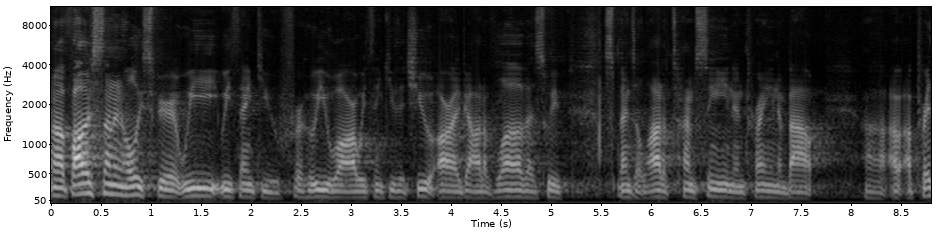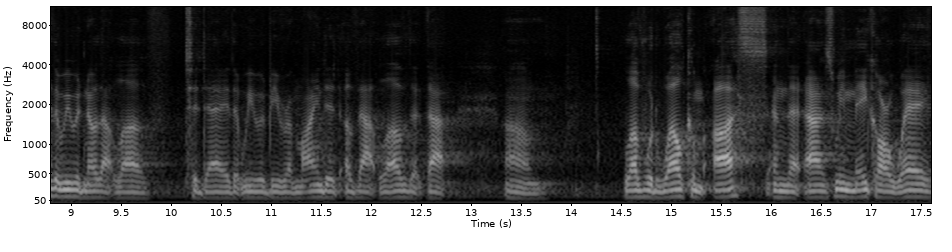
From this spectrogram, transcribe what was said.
Uh, Father, Son, and Holy Spirit, we, we thank you for who you are. We thank you that you are a God of love, as we've spent a lot of time singing and praying about. Uh, I, I, pray that we would know that love today, that we would be reminded of that love, that that um, love would welcome us, and that as we make our way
